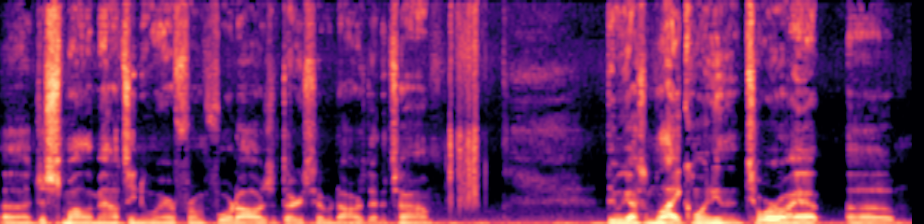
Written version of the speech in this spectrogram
Uh, just small amounts anywhere from $4 to $37 at a time. Then we got some Litecoin in the eToro app. Um,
